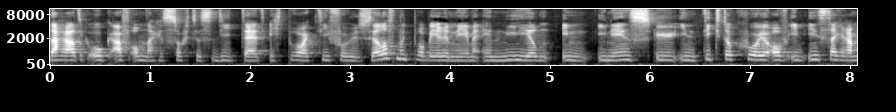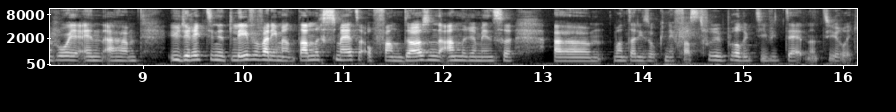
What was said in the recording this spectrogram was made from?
daar raad ik ook af omdat je ochtends die tijd echt proactief voor jezelf moet proberen nemen. En niet heel in, ineens u in TikTok gooien of in Instagram gooien en uh, u direct in het leven van iemand anders smijten of van duizenden andere mensen. Uh, want dat is ook nefast voor uw productiviteit natuurlijk.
